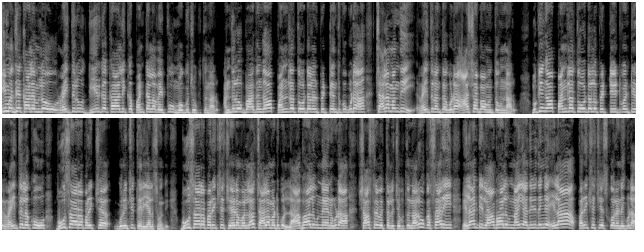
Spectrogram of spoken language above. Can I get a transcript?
ఈ మధ్య కాలంలో రైతులు దీర్ఘకాలిక పంటల వైపు మొగ్గు చూపుతున్నారు. అందులో భాగంగా పండ్ల తోటలను పెట్టేందుకు కూడా చాలా మంది రైతులంతా కూడా ఆశాభావంతో ఉన్నారు. ముఖ్యంగా పండ్ల తోటలు పెట్టేటువంటి రైతులకు భూసార పరీక్ష గురించి తెలియాల్సి ఉంది. భూసార పరీక్ష చేయడం వల్ల చాలా మటుకు లాభాలు ఉన్నాయని కూడా శాస్త్రవేత్తలు చెబుతున్నారు. ఒకసారి ఎలాంటి లాభాలు ఉన్నాయి అదేవిధంగా ఎలా పరీక్ష చేసుకోవాలని కూడా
